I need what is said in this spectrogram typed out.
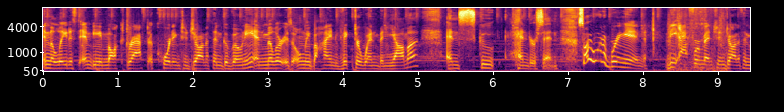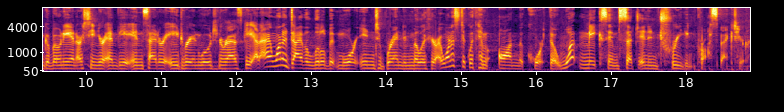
in the latest NBA NBA mock draft, according to Jonathan Givony, and Miller is only behind Victor Wembanyama and Scoot Henderson. So I want to bring in the aforementioned Jonathan Givony and our senior NBA insider Adrian Wojnarowski, and I want to dive a little bit more into Brandon Miller here. I want to stick with him on the court, though. What makes him such an intriguing prospect here?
